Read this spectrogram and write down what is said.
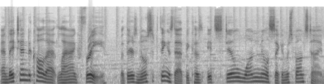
And they tend to call that lag-free, but there's no such thing as that because it's still 1 millisecond response time.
